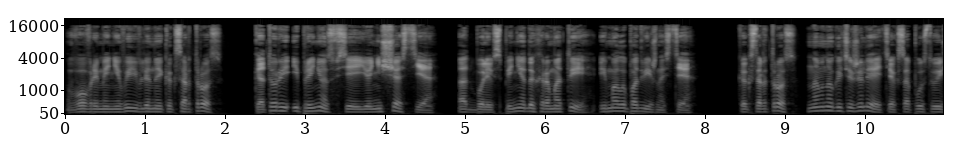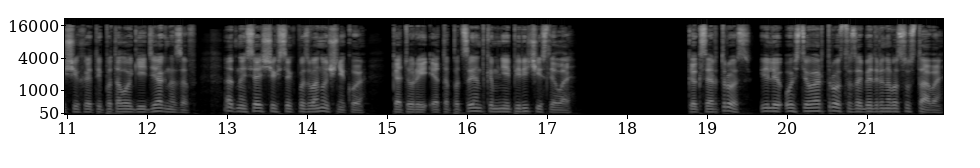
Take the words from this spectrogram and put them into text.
Вовремя не выявленный коксартроз, который и принес все ее несчастья, от боли в спине до хромоты и малоподвижности. Коксартроз намного тяжелее тех сопутствующих этой патологии диагнозов, относящихся к позвоночнику, который эта пациентка мне перечислила. Коксартроз или остеоартроз тазобедренного сустава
